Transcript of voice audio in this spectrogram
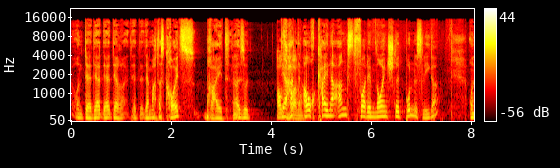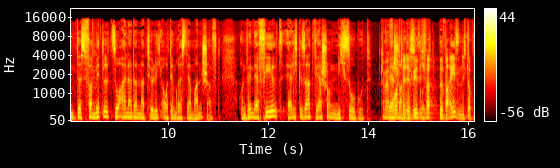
und der, der, der, der, der, der macht das Kreuz breit. Also der hat auch keine Angst vor dem neuen Schritt Bundesliga. Und das vermittelt so einer dann natürlich auch dem Rest der Mannschaft. Und wenn der fehlt, ehrlich gesagt, wäre schon nicht so gut. Ich kann mir vorstellen, der will so sich was beweisen. Ich glaube,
